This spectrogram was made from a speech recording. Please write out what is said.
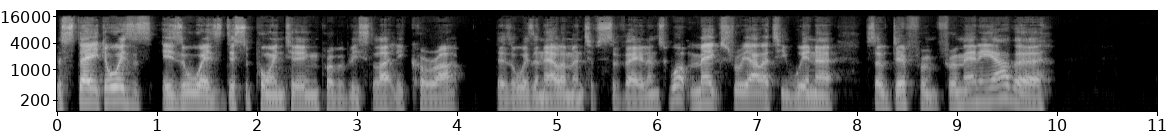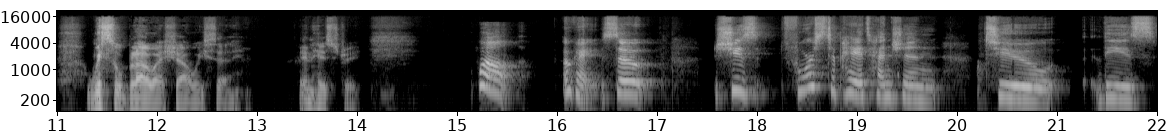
the state always is always disappointing, probably slightly corrupt. There's always an element of surveillance. What makes Reality Winner so different from any other whistleblower, shall we say, in history? Well, okay, so she's forced to pay attention to these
